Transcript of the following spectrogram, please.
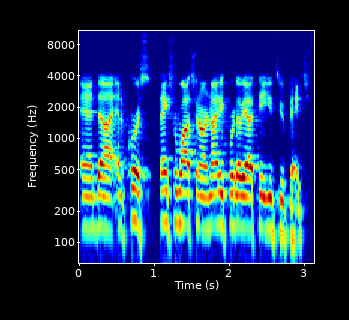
And, uh, and of course, thanks for watching our 94 WIP YouTube page.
